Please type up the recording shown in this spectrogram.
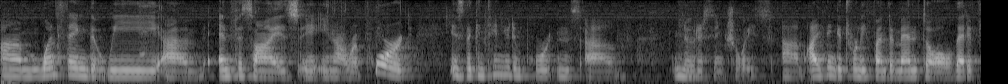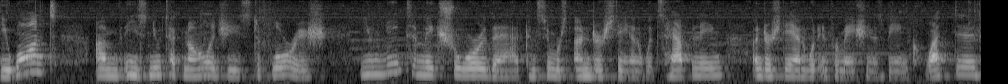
Um, one thing that we um, emphasize i- in our report is the continued importance of notice and choice. Um, I think it's really fundamental that if you want um, these new technologies to flourish, you need to make sure that consumers understand what's happening, understand what information is being collected,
